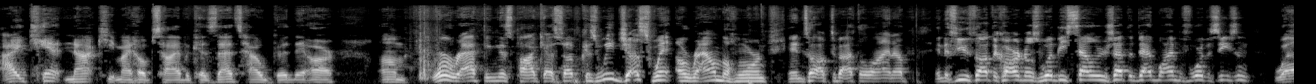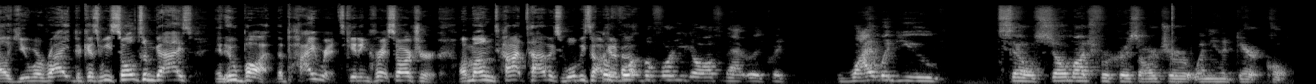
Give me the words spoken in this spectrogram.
I can't not keep my hopes high because that's how good they are. Um, we're wrapping this podcast up because we just went around the horn and talked about the lineup. And if you thought the Cardinals would be sellers at the deadline before the season, well, you were right because we sold some guys. And who bought? The Pirates getting Chris Archer. Among hot topics we'll be talking before, about. Before you go off that really quick, why would you sell so much for Chris Archer when you had Gerrit Cole?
